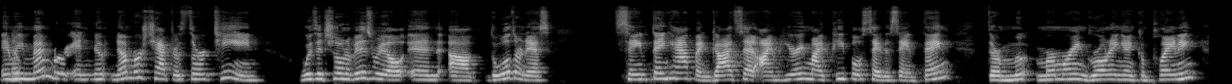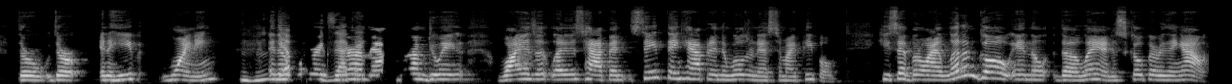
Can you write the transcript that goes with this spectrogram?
And Nope. remember in N- Numbers chapter 13 with the children of Israel in uh, the wilderness, same thing happened. God said, "I'm hearing my people say the same thing. They're mu- murmuring, groaning, and complaining. They're they're in a heap, whining." Mhm. and they're Yep, wondering exactly. where I'm at, what I'm doing, why is it letting this happen? Same thing happened in the wilderness to my people. He said, but when I let them go in the, the land to scope everything out,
